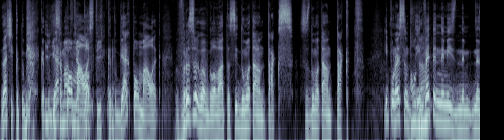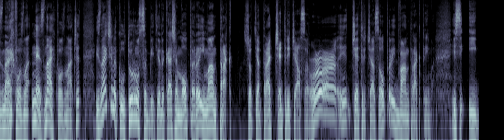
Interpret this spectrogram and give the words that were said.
Значи, като бях, като И- бях по-малък, като бях по-малък, връзвах в главата си думата антракс с думата антракт. И поне съм. О, и да. двете не, ми, не, не знаех какво значат. Не, знаех какво значат. И знаех, че на културно събитие, да кажем опера, има антракт. Защото тя трае 4 часа. И 4 часа опера и 2 антракта има. И, си, и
